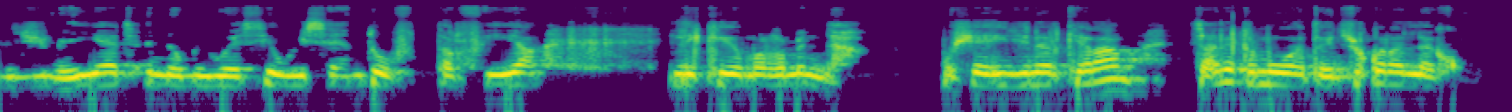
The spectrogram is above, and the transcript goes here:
للجمعيات أنهم يواسيوا ويساندوه في الظرفية اللي كيمر منها. مشاهدينا الكرام تعليق المواطن شكرا لكم.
